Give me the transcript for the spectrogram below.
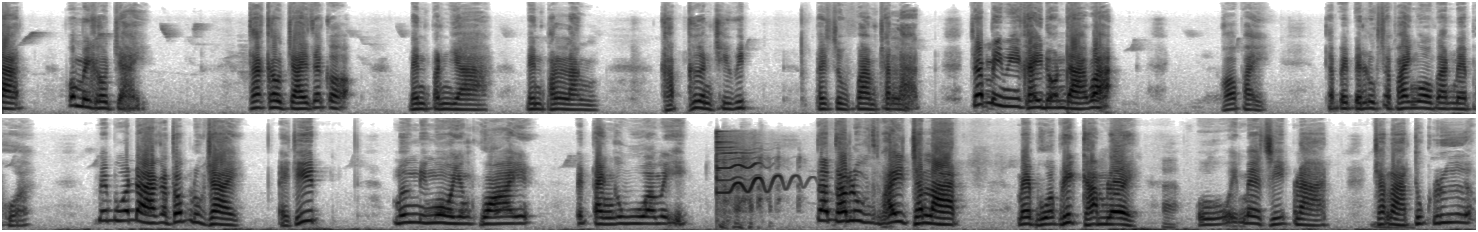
ลาด เพราะไม่เข้าใจ ถ้าเข้าใจซะก็เป็นปัญญาเป็นพลังขับเคลื่อนชีวิต ไปสู่ความฉลาด จะไม่มีใครโดนด่าว่าขอไปจะไปเป็นลูกสะใภ้โง่บ้านแม่ผัว แม่ผัวด่ากระทบลูกชาย ไอ้ทิศมึงนี่โง่อยังควาย ไปแต่งกับวัวมาอีก ถ้าถ้าลูกสะใภ้ฉลาด แม่ผัวพลิกคำเลย โอ้ยแม่สีปราด ฉลาดทุกเรื่อง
